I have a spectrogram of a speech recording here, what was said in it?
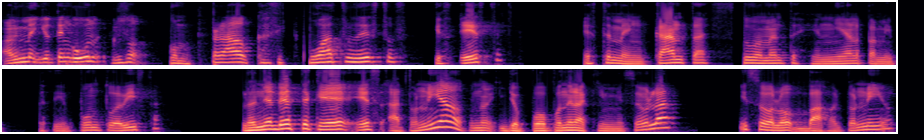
A mí yo tengo uno, incluso comprado casi cuatro de estos, que es este. Este me encanta, es sumamente genial para mi, desde mi punto de vista. Lo genial de este que es atornillado. Yo puedo poner aquí mi celular y solo bajo el tornillo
